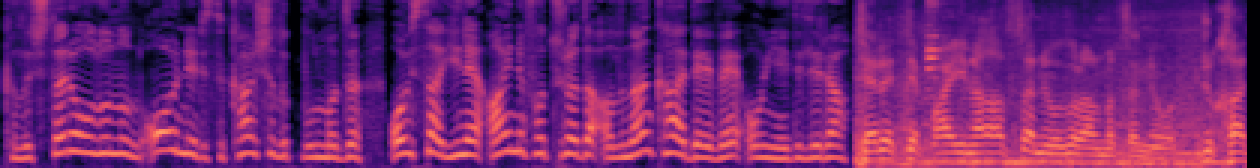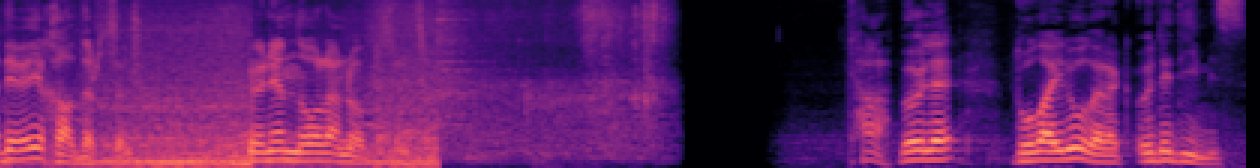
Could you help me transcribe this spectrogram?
Kılıçdaroğlu'nun o önerisi karşılık bulmadı. Oysa yine aynı faturada alınan KDV 17 lira. TRT payını alsa ne olur almasa ne olur. Şu KDV'yi kaldırsın. Önemli olan o. Ha böyle dolaylı olarak ödediğimiz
